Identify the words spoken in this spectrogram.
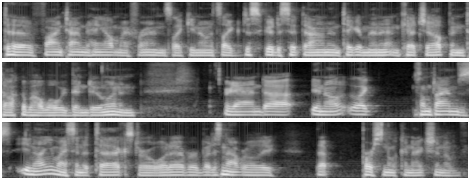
to find time to hang out with my friends like you know it's like just good to sit down and take a minute and catch up and talk about what we've been doing and and uh, you know like sometimes you know you might send a text or whatever but it's not really that personal connection of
